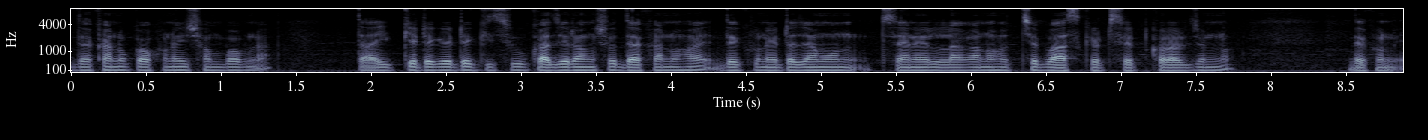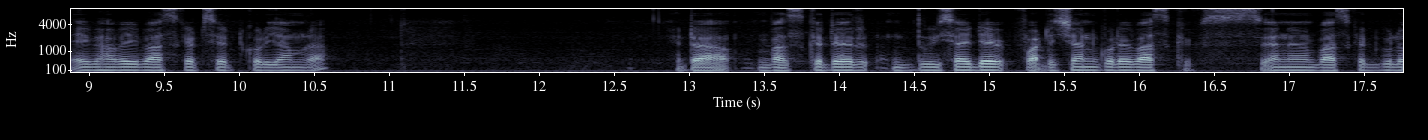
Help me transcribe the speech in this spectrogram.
দেখানো কখনোই সম্ভব না। তাই কেটে কেটে কিছু কাজের অংশ দেখানো হয়। দেখুন, এটা যেমন চ্যানেল লাগানো হচ্ছে বাস্কেট সেট করার জন্য। দেখুন, এইভাবেই বাস্কেট সেট করি আমরা। এটা বাস্কেটের দুই সাইডে পার্টিশন করে বাস্কেট বাস্কেটগুলো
